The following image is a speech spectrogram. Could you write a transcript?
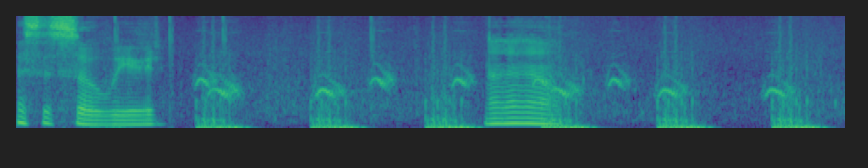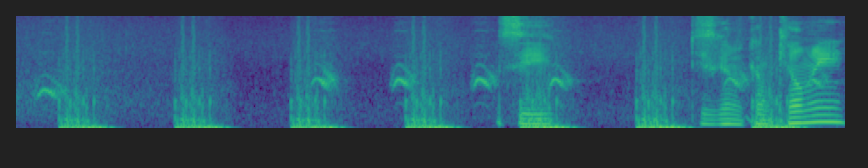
this is so weird. No, no, no. See, he's gonna come kill me.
